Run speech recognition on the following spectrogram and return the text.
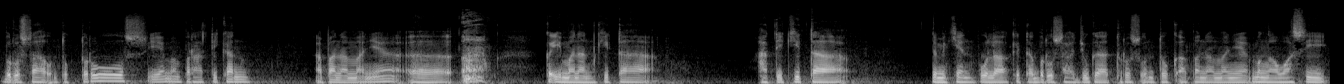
berusaha untuk terus ya memperhatikan apa namanya uh, keimanan kita hati kita. Demikian pula kita berusaha juga terus untuk apa namanya mengawasi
